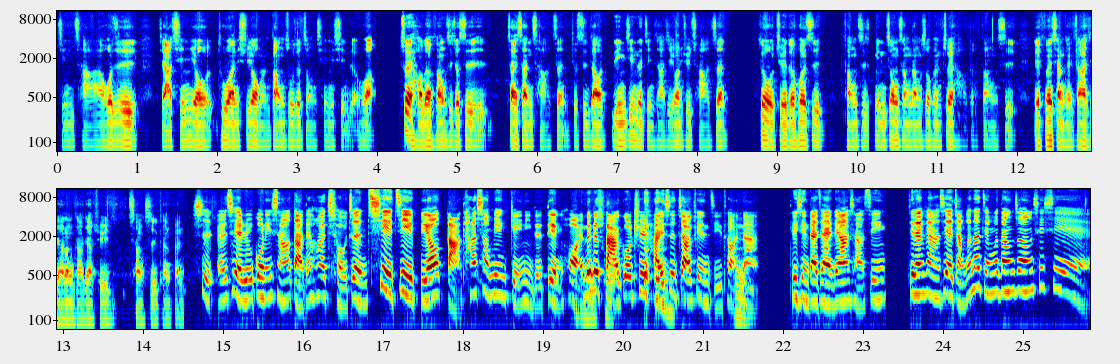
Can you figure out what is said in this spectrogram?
警察，或是假亲友突然需要我们帮助这种情形的话，最好的方式就是再三查证，就是到邻近的警察机关去查证。所以我觉得会是。防止民众上当受骗最好的方式，也分享给大家，让大家去尝试看看。是，而且如果你想要打电话求证，切记不要打他上面给你的电话，那个打过去还是诈骗集团呐。提醒大家一定要小心。今天非常谢谢长官到节目当中，谢谢。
